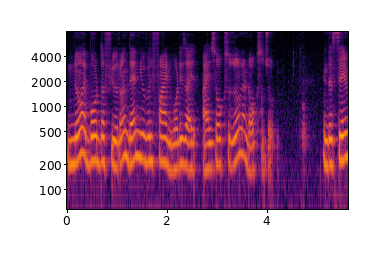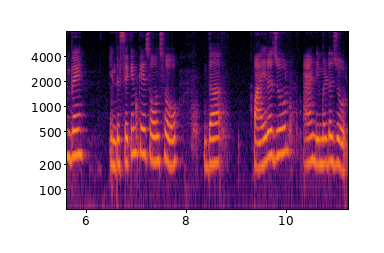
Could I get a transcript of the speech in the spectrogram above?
know about the furan then you will find what is isoxazole and oxazole. In the same way in the second case also the pyrazole and imidazole.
